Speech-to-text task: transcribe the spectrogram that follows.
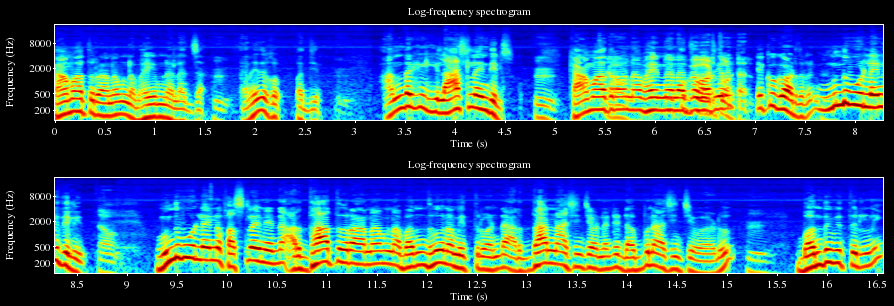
కామాతురాణం నా భయం నా లజ్జ అనేది ఒక పద్యం. అందరికీ ఈ లాస్ట్ లైన్ తెలుసు. కామాతురం నా భయం నా లజ్జ ఎక్కువగా వాడుతారు ముందు మూడు లైన్లు తెలియదు. ముందు మూడు లైన్లో ఫస్ట్ లైన్ ఏంటంటే అర్ధాతురానం నా బంధువు నా మిత్రుడు అంటే అర్ధాన్ని ఆశించేవాడు అంటే డబ్బును ఆశించేవాడు బంధుమిత్రుల్ని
